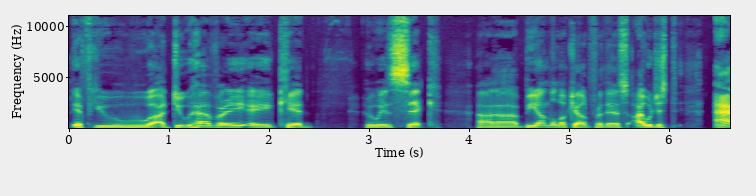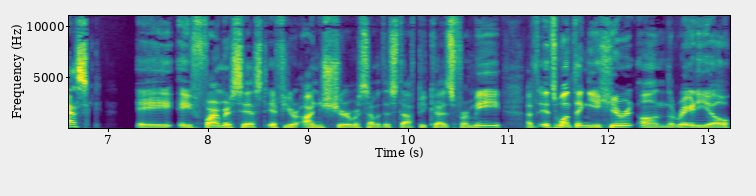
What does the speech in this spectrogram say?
if you uh, do have a, a kid who is sick, uh, be on the lookout for this. I would just ask a, a pharmacist if you're unsure with some of this stuff because for me it's one thing you hear it on the radio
